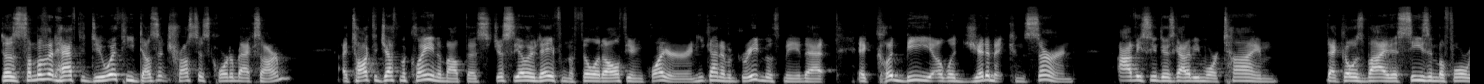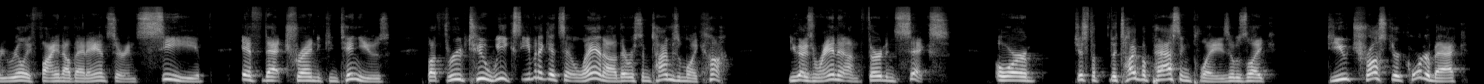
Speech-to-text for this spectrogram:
does some of it have to do with he doesn't trust his quarterback's arm? I talked to Jeff McLane about this just the other day from the Philadelphia Inquirer, and he kind of agreed with me that it could be a legitimate concern. Obviously, there's got to be more time that goes by this season before we really find out that answer and see if that trend continues. But through two weeks, even against Atlanta, there were some times I'm like, huh, you guys ran it on third and six. Or just the, the type of passing plays. It was like, do you trust your quarterback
